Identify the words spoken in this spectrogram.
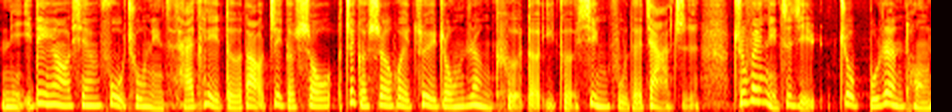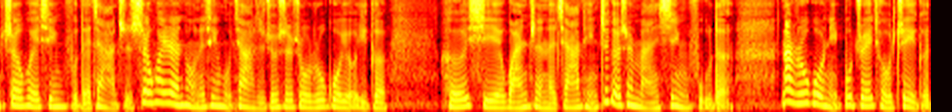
你一定要先付出，你才可以得到这个收这个社会最终认可的一个幸福的价值。除非你自己就不认同社会幸福的价值，社会认同的幸福价值就是说，如果有一个和谐完整的家庭，这个是蛮幸福的。那如果你不追求这个，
